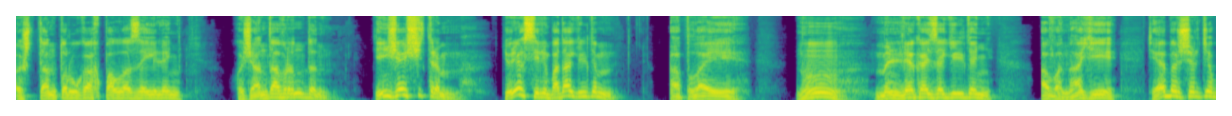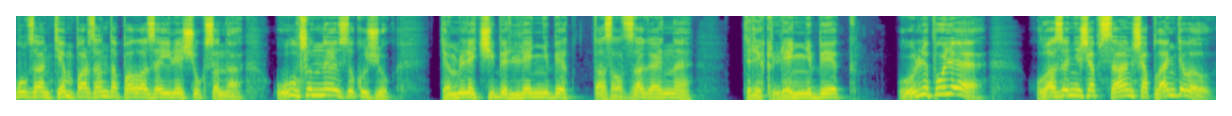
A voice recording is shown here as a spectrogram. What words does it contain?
ыштан тұруғақ паллаза илен, хыжан даврындын. Тин жешітрім, тюрек сирин бада келдім, Аплай, ну, мінле кайза келден, аванахи, те бір шірте бұлзан тем парзанда палаза иле шуксана, улшынны әзі күшік, темле чиберленнебек тазалза гайна, бек. Улі-пулі, не шапсан шаплан девыл.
